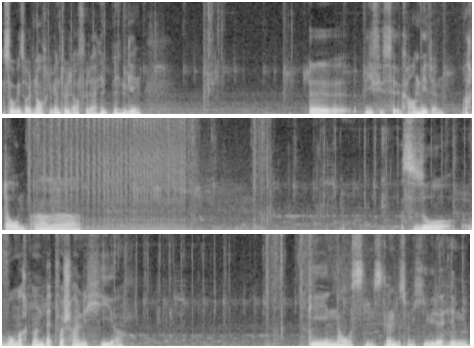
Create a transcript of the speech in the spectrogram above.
Achso, wir sollten auch eventuell dafür da hinten hingehen. Äh, wie viel Silk haben wir denn? Ach, da oben. Ah. So, wo macht man ein Bett? Wahrscheinlich hier. Genauestens. Dann müssen wir hier wieder hin.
